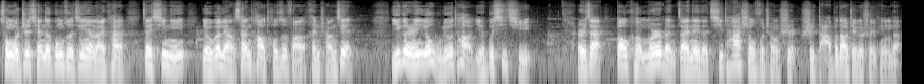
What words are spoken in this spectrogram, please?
从我之前的工作经验来看，在悉尼有个两三套投资房很常见，一个人有五六套也不稀奇。而在包括墨尔本在内的其他首府城市是达不到这个水平的。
